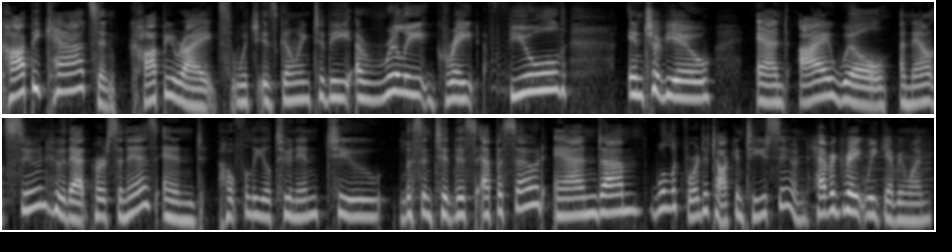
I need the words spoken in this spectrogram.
copycats and copyrights, which is going to be a really great fueled interview. And I will announce soon who that person is, and hopefully you'll tune in to listen to this episode. And um, we'll look forward to talking to you soon. Have a great week, everyone.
